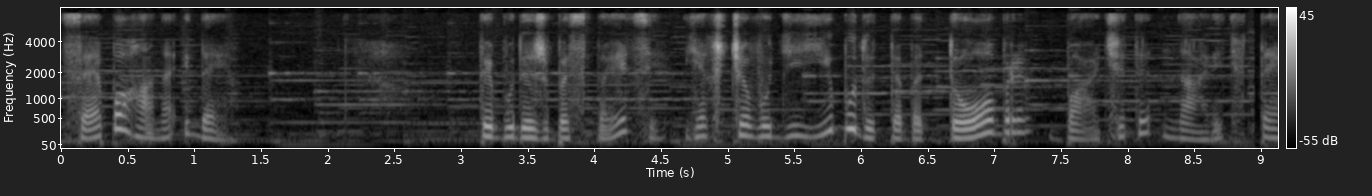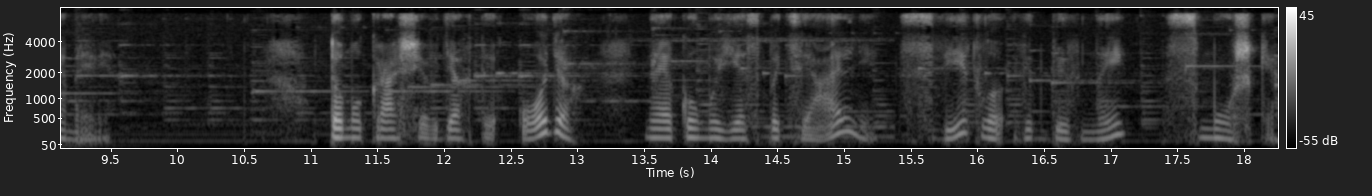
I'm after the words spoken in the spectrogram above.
це погана ідея. Ти будеш в безпеці, якщо водії будуть тебе добре бачити навіть в темряві. Тому краще вдягти одяг, на якому є спеціальні світловідбивні смужки.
